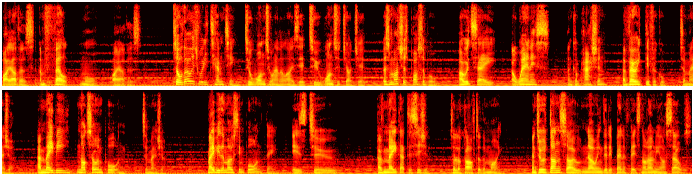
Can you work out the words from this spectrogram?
by others and felt more by others. So, although it's really tempting to want to analyze it, to want to judge it, as much as possible, I would say awareness and compassion are very difficult to measure and maybe not so important to measure. Maybe the most important thing is to have made that decision to look after the mind and to have done so knowing that it benefits not only ourselves,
